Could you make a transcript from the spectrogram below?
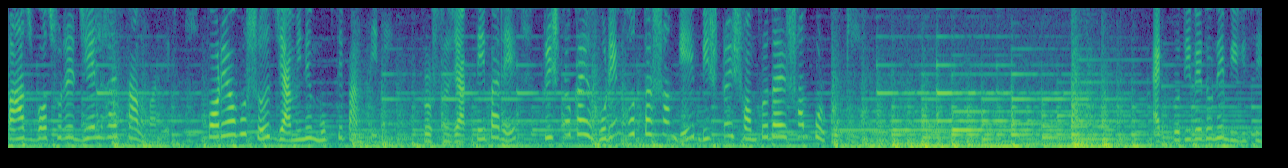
পাঁচ বছরের জেল হয় সালমানের। পরে অবশ্য জামিনে মুক্তি পান তিনি। প্রশ্ন জাগতেই পারে, কৃষ্ণকায় হরিণ হত্যার সঙ্গে বিষ্ণুই সম্প্রদায়ের সম্পর্ক কি? প্রতিবেদনে বিবিসি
